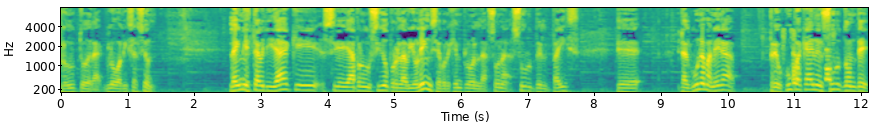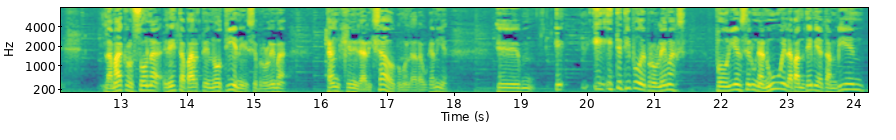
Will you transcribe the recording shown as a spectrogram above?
producto de la globalización. La inestabilidad que se ha producido por la violencia, por ejemplo, en la zona sur del país, eh, de alguna manera preocupa acá en el sur, donde la macrozona en esta parte no tiene ese problema tan generalizado como en la Araucanía. Eh, eh, este tipo de problemas podrían ser una nube, la pandemia también,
